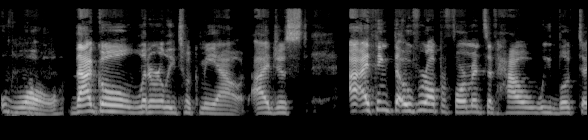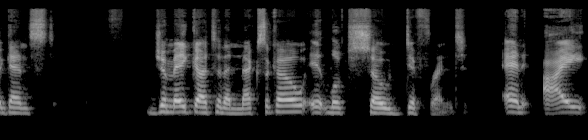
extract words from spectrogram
whoa, that goal literally took me out. I just, I think the overall performance of how we looked against Jamaica to then Mexico, it looked so different. and I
